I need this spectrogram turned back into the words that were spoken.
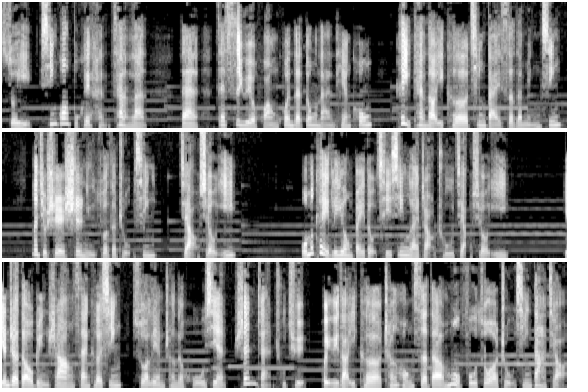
所以星光不会很灿烂，但在四月黄昏的东南天空，可以看到一颗青白色的明星，那就是侍女座的主星角宿一。我们可以利用北斗七星来找出角宿一，沿着斗柄上三颗星所连成的弧线伸展出去，会遇到一颗橙红色的木夫座主星大角。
